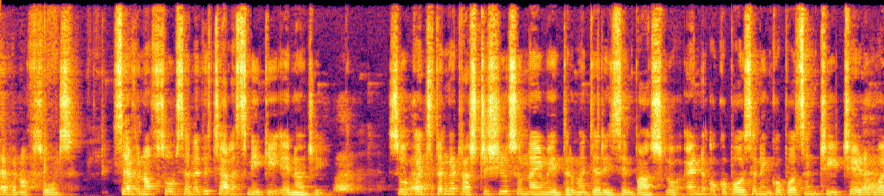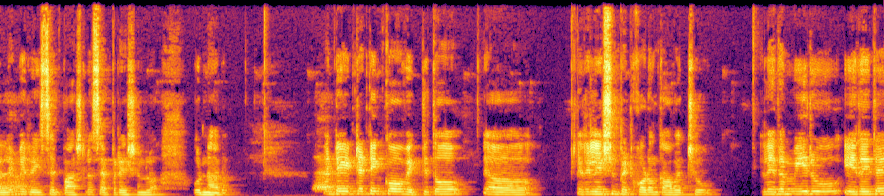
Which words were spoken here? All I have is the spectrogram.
seven of swords seven of swords అనేది చాలా స్నీకీ ఎనర్జీ సో ఖచ్చితంగా ట్రస్ట్ ఇష్యూస్ ఉన్నాయి మీ ఇద్దరి మధ్య రీసెంట్ పాస్ట్లో అండ్ ఒక పర్సన్ ఇంకో పర్సన్ చీట్ చేయడం వల్లే మీరు రీసెంట్ పాస్ట్లో సెపరేషన్లో ఉన్నారు. అంటే ఏంటంటే ఇంకో వ్యక్తితో రిలేషన్ పెట్టుకోవడం కావచ్చు. లేదా మీరు ఏదైతే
